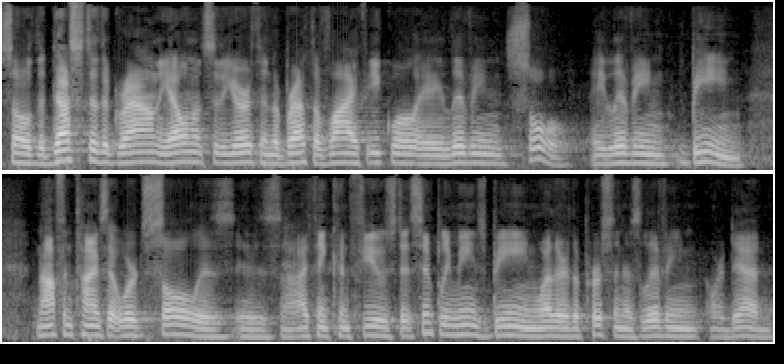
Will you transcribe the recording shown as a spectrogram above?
So the dust of the ground, the elements of the earth, and the breath of life equal a living soul, a living being. And oftentimes that word soul is, is uh, I think, confused. It simply means being, whether the person is living or dead.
